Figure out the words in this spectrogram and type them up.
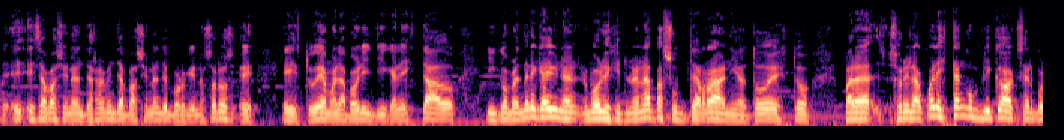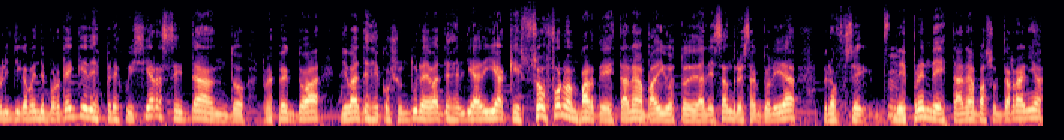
Es, apasionante, es realmente apasionante porque nosotros eh, estudiamos la política, el Estado, y comprender que hay una, vos dijiste, una napa subterránea, todo esto, para, sobre la cual es tan complicado acceder políticamente porque hay que desprejuiciarse tanto respecto a debates de coyuntura, debates del día a día, que so, forman parte de esta napa, digo esto de Alessandro es actualidad, pero se mm. desprende de esta napa subterránea,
